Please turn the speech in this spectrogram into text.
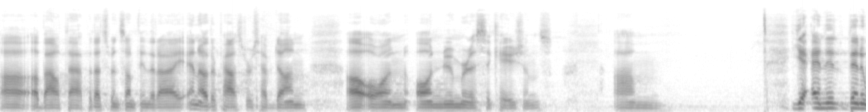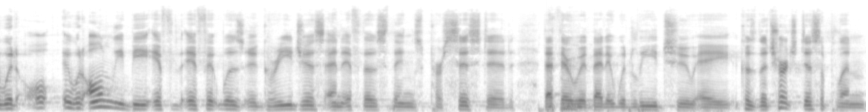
uh, about that. But that's been something that I and other pastors have done uh, on on numerous occasions. Um, yeah, and it, then it would it would only be if if it was egregious and if those things persisted that there would that it would lead to a because the church discipline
